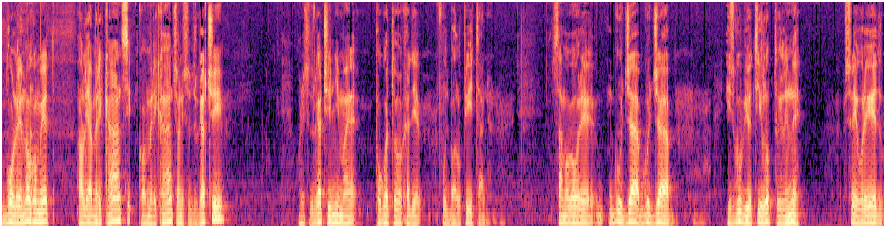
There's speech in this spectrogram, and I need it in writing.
vole nogomet, ali Amerikanci, kao Amerikanci, oni su drugačiji. Oni su drugačiji, njima je, pogotovo kad je futbal u pitanju. Samo govore good job, good job, izgubio ti loptu ili ne. Sve u redu,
